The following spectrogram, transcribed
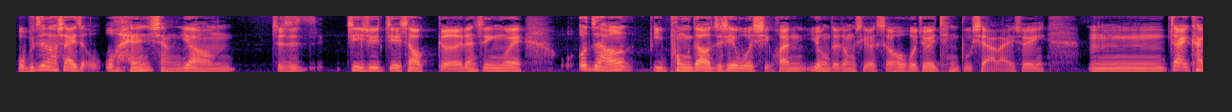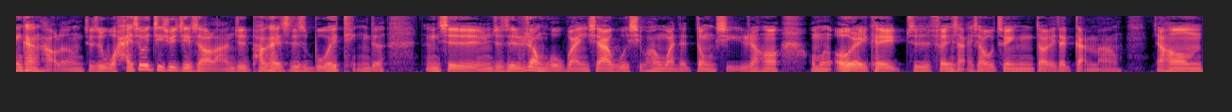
我不知道下一次我很想要，就是继续介绍歌，但是因为我只要一碰到这些我喜欢用的东西的时候，我就会停不下来，所以嗯，再看看好了，就是我还是会继续介绍啦，就是 podcast 是不会停的，但是就是让我玩一下我喜欢玩的东西，然后我们偶尔也可以就是分享一下我最近到底在干嘛，然后。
